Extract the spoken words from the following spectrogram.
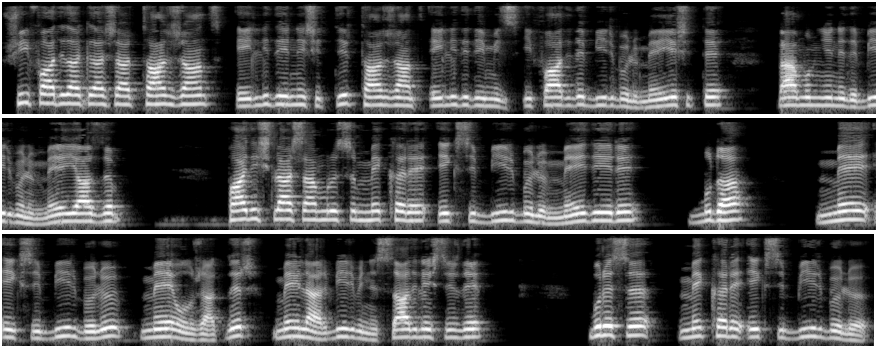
Şu ifadede arkadaşlar tanjant 50 değerine eşittir. Tanjant 50 dediğimiz ifadede 1 bölü m'ye eşitti. Ben bunun yerine de 1 bölü m yazdım. Payda işlersem burası m kare eksi 1 bölü m değeri. Bu da m eksi 1 bölü m olacaktır. m'ler birbirini sadeleştirdi. Burası m kare eksi 1 bölü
